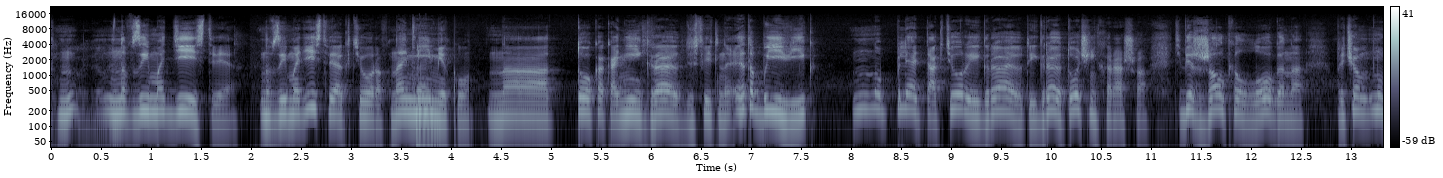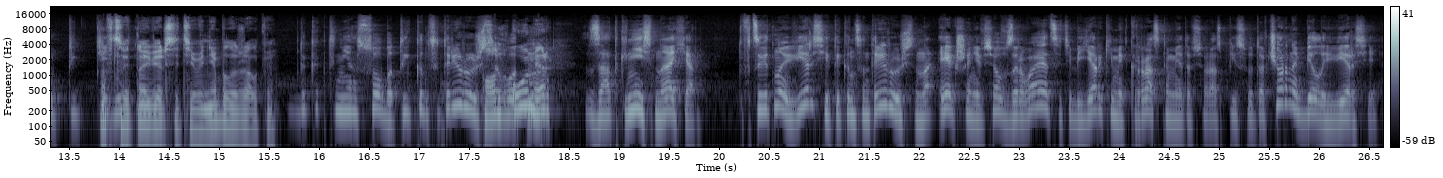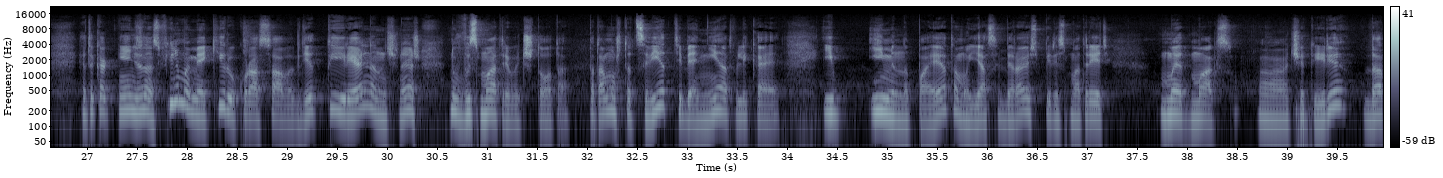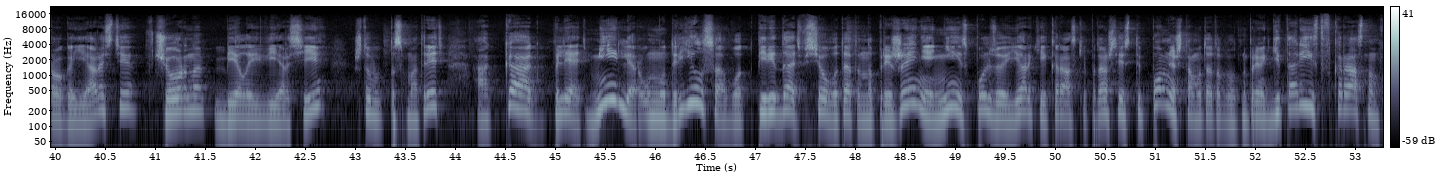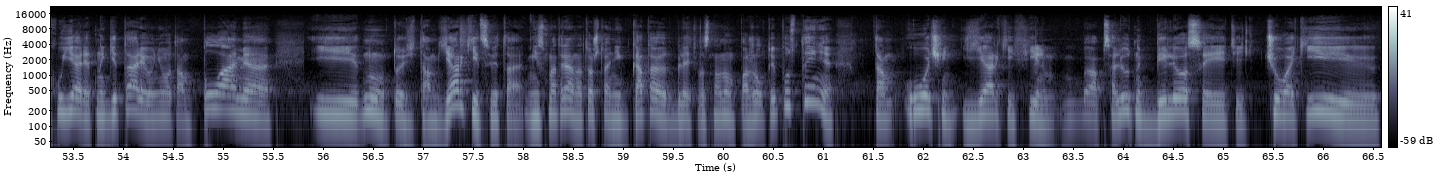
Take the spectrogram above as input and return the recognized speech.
на взаимодействие, на взаимодействие актеров, на мимику, на то, как они играют, действительно, это боевик. Ну, блядь, актеры играют, играют очень хорошо. Тебе жалко Логана. Причем, ну, ты... А в цветной версии тебе не было жалко? Да как-то не особо. Ты концентрируешься... Он вот, умер? Ну, заткнись нахер. В цветной версии ты концентрируешься на экшене, все взрывается, тебе яркими красками это все расписывают. А в черно-белой версии это как, я не знаю, с фильмами Акиры Курасавы, где ты реально начинаешь ну, высматривать что-то, потому что цвет тебя не отвлекает. И Именно поэтому я собираюсь пересмотреть Mad Max 4 э, «Дорога ярости» в черно-белой версии, чтобы посмотреть, а как, блядь, Миллер умудрился вот передать все вот это напряжение, не используя яркие краски. Потому что если ты помнишь, там вот этот вот, например, гитарист в красном хуярит на гитаре, у него там пламя, и, ну, то есть там яркие цвета, несмотря на то, что они катают, блядь, в основном по желтой пустыне, там очень яркий фильм. Абсолютно белесые эти чуваки,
